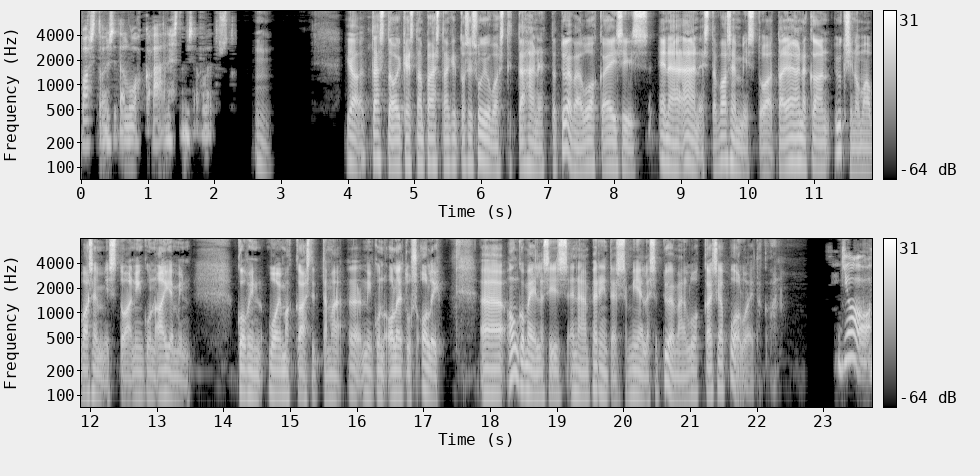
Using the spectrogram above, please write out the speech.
vastoin sitä luokka-äänestämisen oletusta. Mm. Ja tästä oikeastaan päästäänkin tosi sujuvasti tähän, että työväenluokka ei siis enää äänestä vasemmistoa tai ainakaan yksinomaan vasemmistoa niin kuin aiemmin kovin voimakkaasti tämä niin kuin oletus oli. Onko meillä siis enää perinteisessä mielessä työväenluokkaisia puolueitakaan? Joo,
